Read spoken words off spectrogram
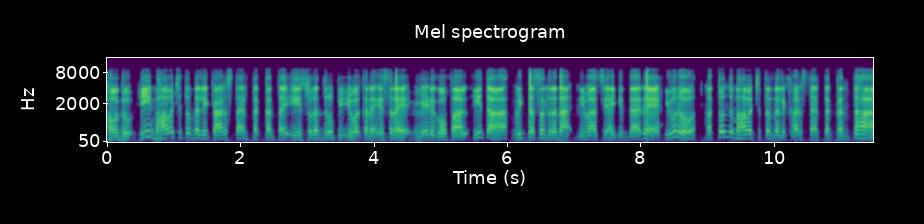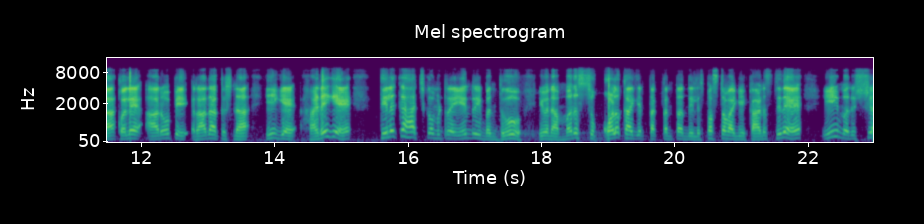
ಹೌದು. ಈ ಭಾವಚಿತ್ರದಲ್ಲಿ ಕಾಣಿಸ್ತಾ ಇರ್ತಕ್ಕಂತ ಈ ಸುರದ್ರೂಪಿ ಯುವಕನ ಹೆಸರೇ ವೇಣುಗೋಪಾಲ್. ಈತ ವಿಟ್ಟಸಂದ್ರದ ನಿವಾಸಿಯಾಗಿದ್ದಾನೆ. ಇವರು ಮತ್ತೊಂದು ಭಾವಚಿತ್ರದಲ್ಲಿ ಕಾಣಿಸ್ತಾ ಇರ್ತಕ್ಕಂತಹ ಕೊಲೆ ಆರೋಪಿ ರಾಧಾಕೃಷ್ಣ. ಹೀಗೆ ಹಣೆಗೆ ತಿಲಕ ಹಚ್ಕೊಂಡ್ಬಿಟ್ರೆ ಏನ್ರಿ ಬಂತು ಇವನ ಮನಸ್ಸು ಕೊಳಕಾಗಿರ್ತಕ್ಕಂಥದ್ದು ಇಲ್ಲಿ ಸ್ಪಷ್ಟವಾಗಿ ಕಾಣಿಸ್ತಿದೆ. ಈ ಮನುಷ್ಯ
